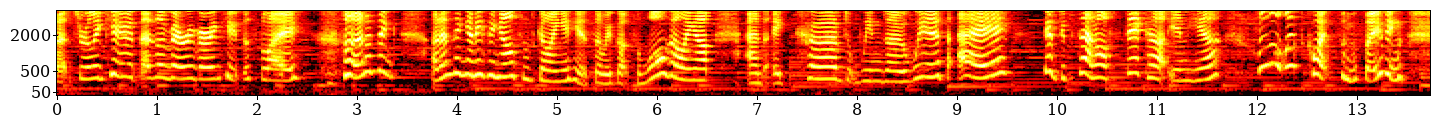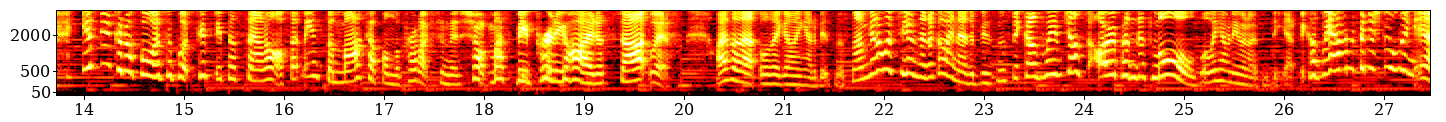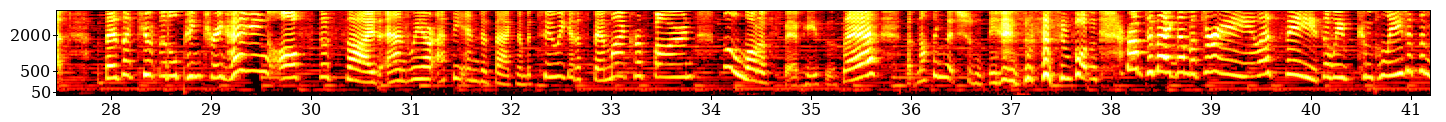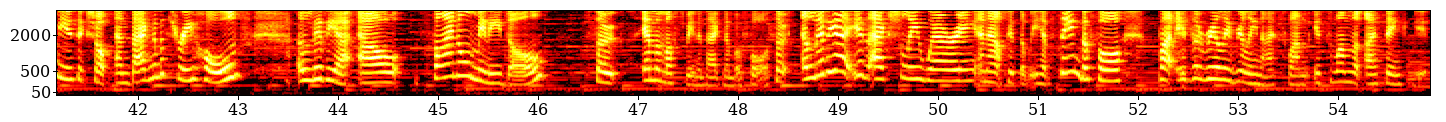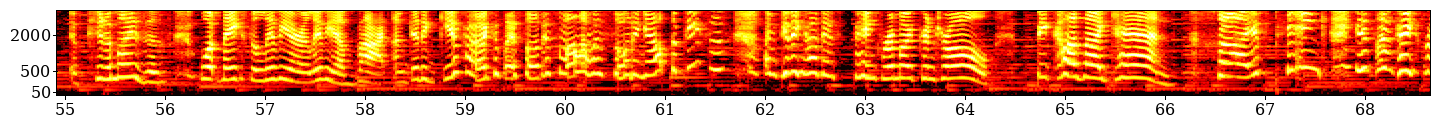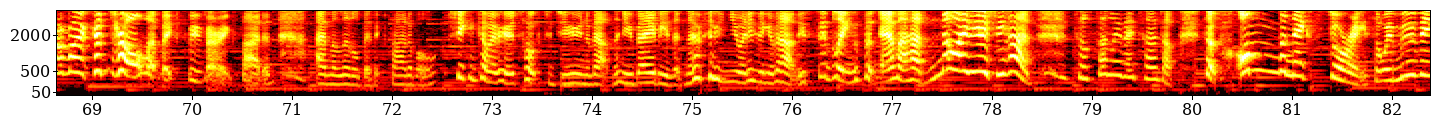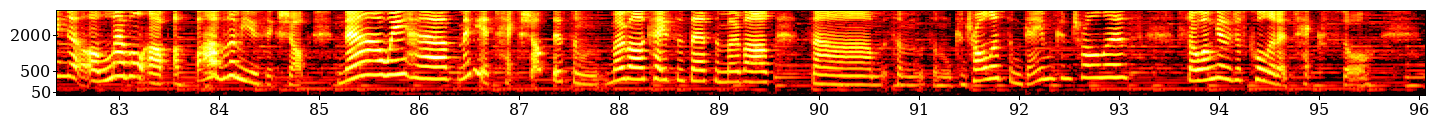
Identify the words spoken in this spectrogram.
That's really cute. That's a very, very cute display. I don't think I don't think anything else is going in here. So we've got some wall going up and a curved window with a 50% off sticker in here. Well, that's quite some savings. If you can afford to put 50% off, that means the markup on the products in this shop must be pretty high to start with. Either that or they're going out of business. Now, I'm going to assume they're not going out of business because we've just opened this mall. Well, we haven't even opened it yet because we haven't finished building it yet. There's a cute little pink tree hanging off the side and we are at the end of bag number two. We get a spare microphone, not a lot of spare pieces there, but nothing that shouldn't be there, so that's important. We're up to bag number three. Let's see. So we've completed the music shop and bag number three holds Olivia, our final mini doll. So Emma must have been in bag number four. So Olivia is actually wearing an outfit that we have seen before, but it's a really, really nice one. It's one that I think epitomizes what makes Olivia Olivia, but I'm gonna give her, because I saw this while I was sorting out the pieces, I'm giving her this pink remote control because I can. it's pink! It's a pink remote control! That makes me very excited. I'm a little bit excitable. She can come over here and talk to June about the new baby that nobody knew anything about. These siblings that Emma had no idea she had till suddenly they turned up. So, on the next story, so we're moving a level up above the music shop. Now we have maybe a tech shop. There's some mobile cases there, some mobiles, some some some controllers, some game controllers. So I'm going to just call it a tech store.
